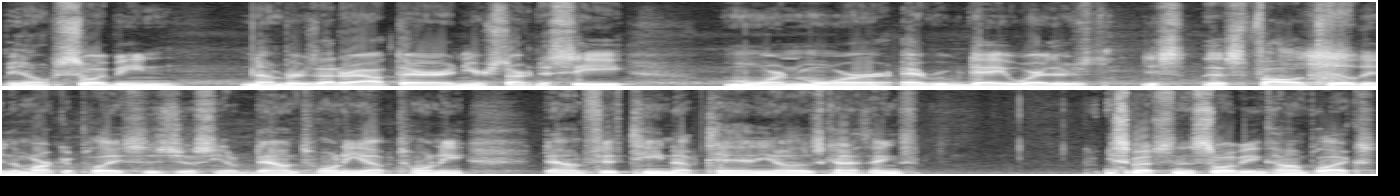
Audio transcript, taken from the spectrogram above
you know soybean numbers that are out there and you're starting to see more and more every day where there's this, this volatility in the marketplace is just you know down 20 up 20 down 15 up 10 you know those kind of things especially in the soybean complex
